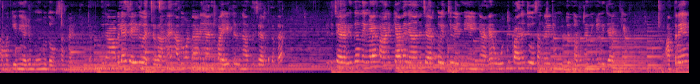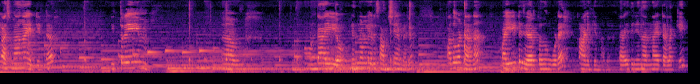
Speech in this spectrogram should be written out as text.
നമുക്കിനി ഒരു മൂന്ന് ദിവസം കഴിഞ്ഞിട്ട്. ഇത് രാവിലെ ചെയ്തു വെച്ചതാണ്. അതുകൊണ്ടാണ് ഞാൻ വൈകിട്ട് ഇതിനകത്ത് ചേർത്തത്. ഇത് ചേ ഇത് നിങ്ങളെ കാണിക്കാതെ ഞാൻ ചേർത്ത് വെച്ച് കഴിഞ്ഞ് കഴിഞ്ഞാൽ ഊറ്റി പതിനഞ്ച് ദിവസം കഴിഞ്ഞ് ഊറ്റുന്നുടനെ നിങ്ങൾ വിചാരിക്കും. അത്രയും കശുമാങ്ങ ഇട്ടിട്ട് ഇത്രയും ഉണ്ടായോ എന്നുള്ളൊരു സംശയം വരും. അതുകൊണ്ടാണ് വൈകിട്ട് ചേർത്തതും കൂടെ കാണിക്കുന്നത്. അതായത് ഇനി നന്നായിട്ട് ഇളക്കി.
